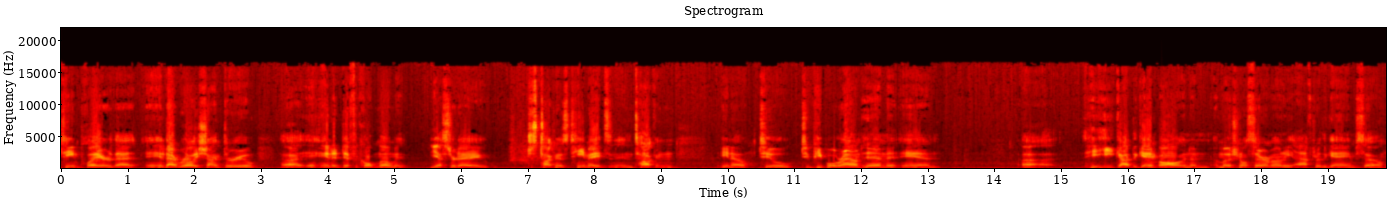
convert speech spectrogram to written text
team player that, and that really shined through uh, in, in, a difficult moment yesterday. Just talking to his teammates and, and, talking, you know, to to people around him, and uh, he he got the game ball in an emotional ceremony after the game. So,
